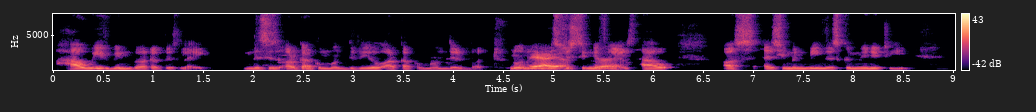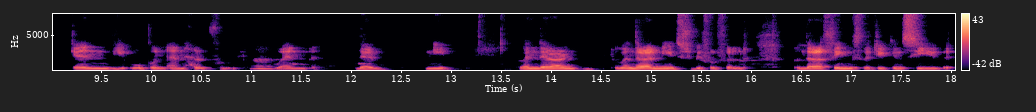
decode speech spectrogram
how we've been brought up is like this is Arkako Mandir, yo Arkako Mandir, but no, no, Yeah, this yeah, just signifies how us as human beings, as community, can be open and helpful mm. when there need when there are when there are needs to be fulfilled. When there are things that you can see that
